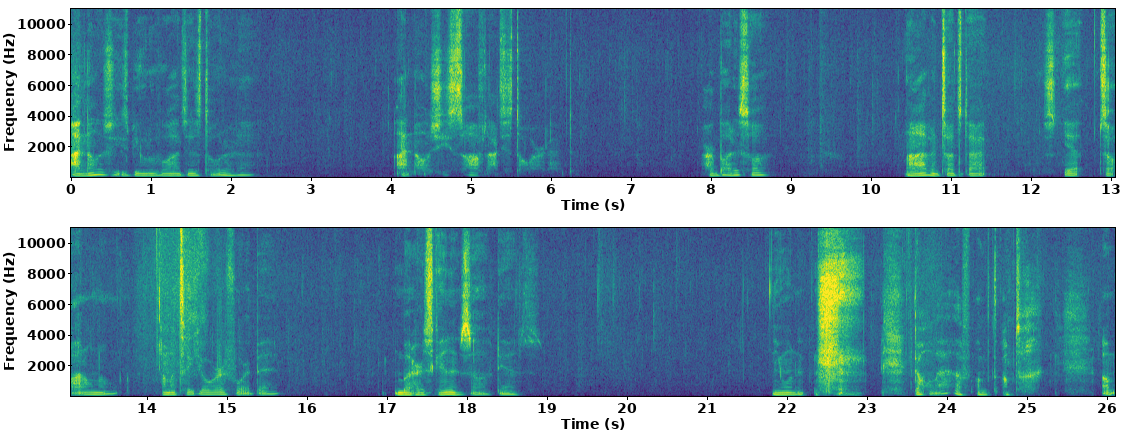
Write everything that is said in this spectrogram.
I know she's beautiful. I just told her that. I know she's soft. I just told her that. Her butt is soft. I haven't touched that yet, so I don't know. I'm gonna take your word for it, babe. But her skin is soft, yes. You wanna? don't laugh. I'm I'm talking. I'm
